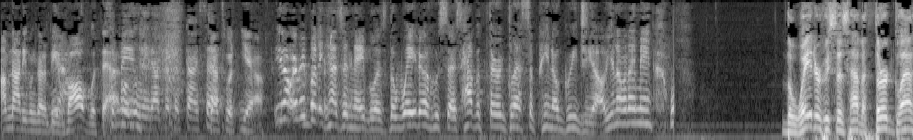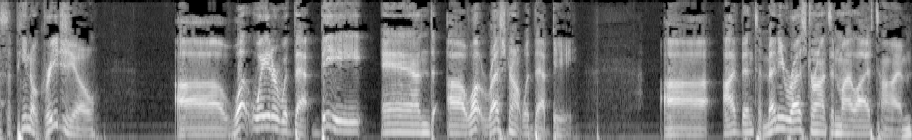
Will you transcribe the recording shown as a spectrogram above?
I'm not even going to be Yeah. involved with that. Supposedly that's what this guy said. That's what, yeah. You know, everybody has enablers. The waiter who says, have a third glass of Pinot Grigio. You know what I mean? The waiter who says have a third glass of Pinot Grigio. Uh, what waiter would that be, and uh, what restaurant would that be? Uh, I've been to many restaurants in my lifetime,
